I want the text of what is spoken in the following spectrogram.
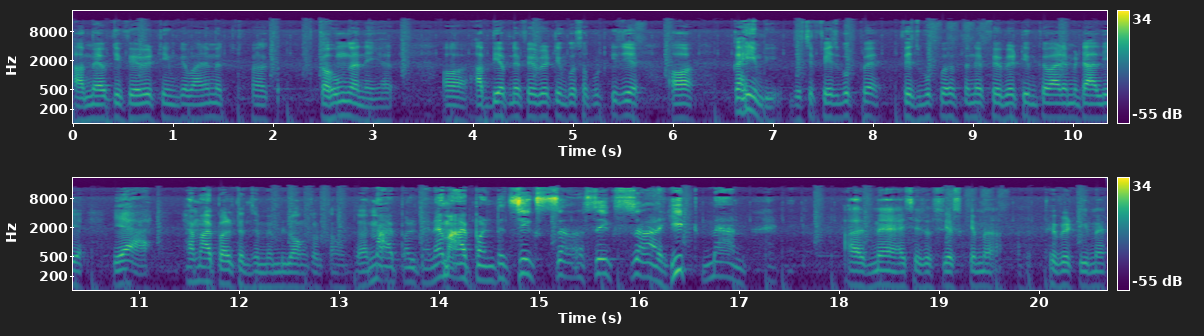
अब मैं अपनी फेवरेट टीम के बारे में थोड़ा कहूँगा नहीं यार। और आप भी अपने फेवरेट टीम को सपोर्ट कीजिए, और कहीं भी, जैसे फेसबुक पे फेसबुक पे अपने फेवरेट टीम के बारे में डालिए। या आई पल्टन से मैं बिलोंग करता हूँ। आई पल्टन आई पल्टन सिक्स सिक्स हिट मैन मैं ऐसे सी एस के में फेवरेट टीम है।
